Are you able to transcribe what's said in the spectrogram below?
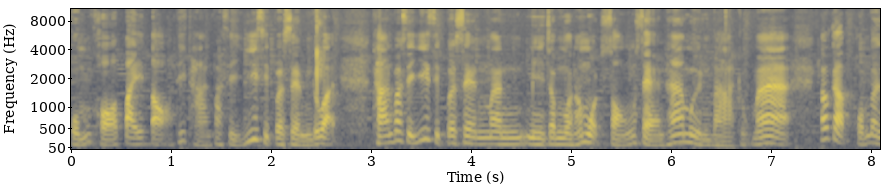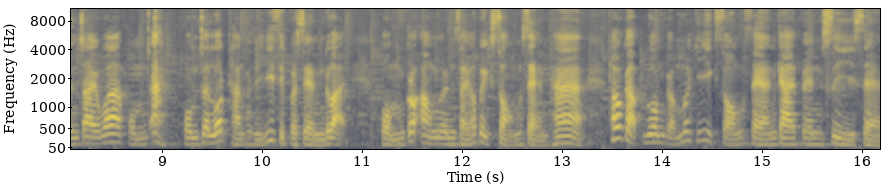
ผมขอไปต่อที่ฐานภาษี 20%ด้วย ฐานภาษี 20%มันมีจำนวนทั้งหมด 250,000 บาทถูกไหมเท่ากับผมตัดสินใจว่าผมอะผมจะลดฐานภาษี 20%ด้วย ผมก็เอาเงินใส่เข้าไปอีก 2 5 0 0 0 0เท่ากับรวมกับเมื่อกี้อีก2 0 0 0 0 0กลายเป็น 4 5 0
